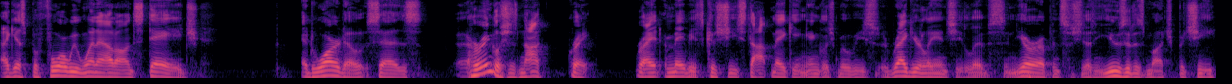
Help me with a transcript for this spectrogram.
I guess, before we went out on stage, Edoardo says her English is not great, right? Or maybe it's because she stopped making English movies regularly and she lives in Europe, and so she doesn't use it as much. But she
